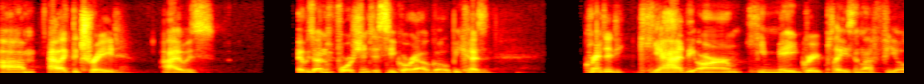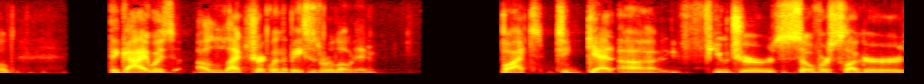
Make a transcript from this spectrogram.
Um, I like the trade. I was, it was unfortunate to see Gurriel go because, granted, he had the arm, he made great plays in left field. The guy was electric when the bases were loaded. But to get a future silver slugger,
